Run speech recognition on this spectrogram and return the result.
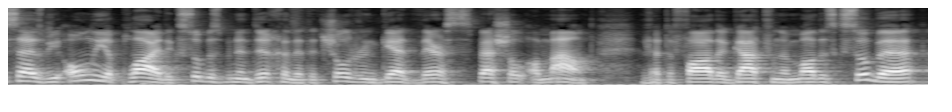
says we only apply the ksubas bin that the children get their special amount that the father got from the mother's ksubah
